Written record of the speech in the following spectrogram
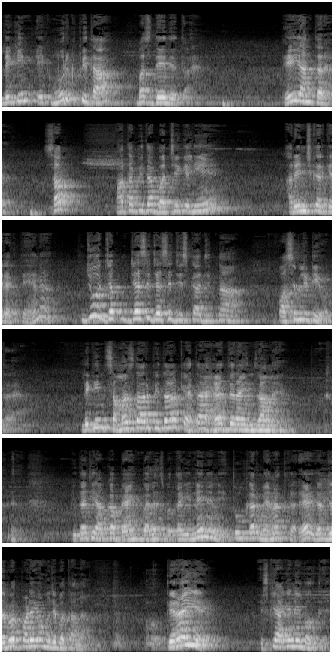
लेकिन एक मूर्ख पिता बस दे देता है। यही अंतर है। सब माता पिता बच्चे के लिए अरेंज करके रखते हैं ना। जो जब जैसे जैसे जिसका जितना पॉसिबिलिटी होता है। लेकिन समझदार पिता कहता है तेरा इंजाम है। पिताजी, आपका बैंक बैलेंस बताइए। नहीं नहीं नहीं, तू कर, मेहनत कर, है? जब ज़रूरत पड़ेगा मुझे बताना। तेरा ही है। इसके आगे नहीं बोलते।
